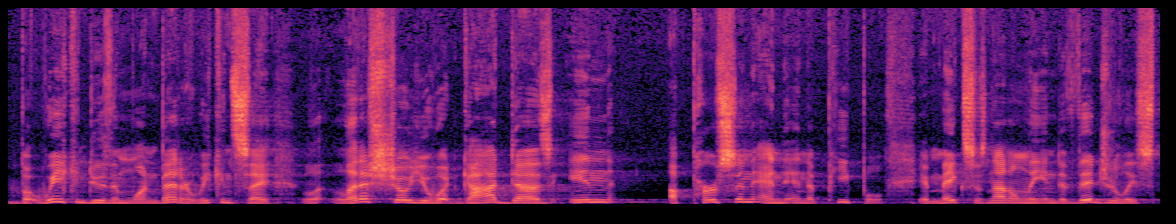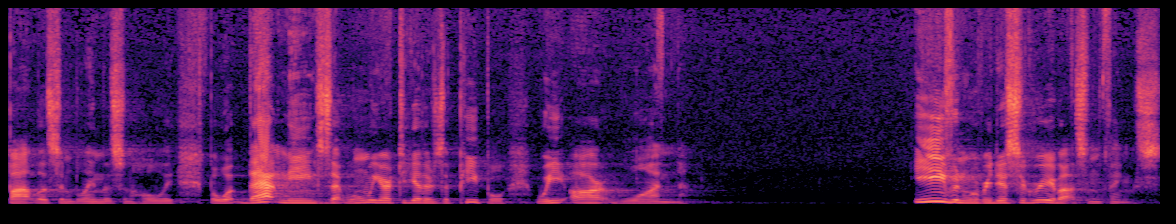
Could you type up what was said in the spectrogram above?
but we can do them one better. We can say, let us show you what God does in a person and in a people. It makes us not only individually spotless and blameless and holy, but what that means is that when we are together as a people, we are one. Even where we disagree about some things.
